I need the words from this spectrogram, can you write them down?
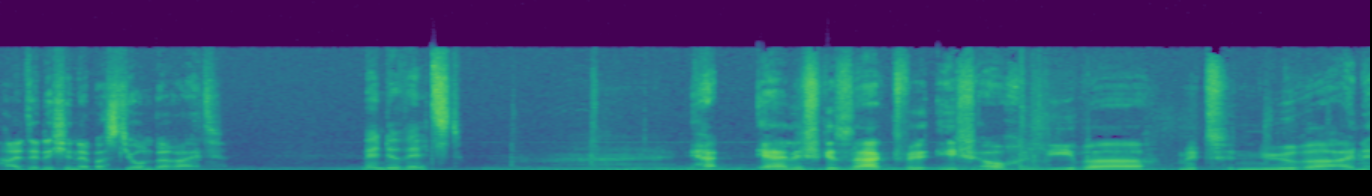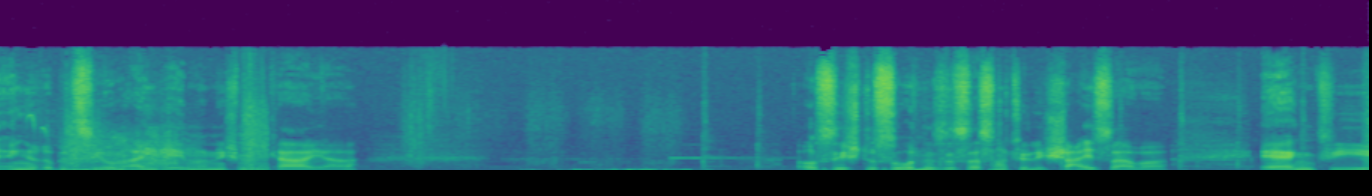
Halte dich in der Bastion bereit. Wenn du willst. Ja, ehrlich gesagt will ich auch lieber mit Nyra eine engere Beziehung eingehen und nicht mit Kaya. Aus Sicht des Sohnes ist das natürlich scheiße, aber irgendwie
